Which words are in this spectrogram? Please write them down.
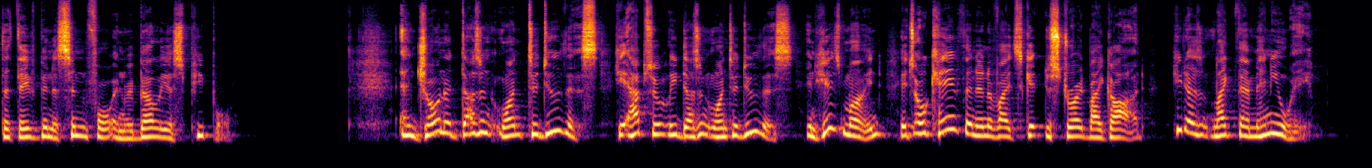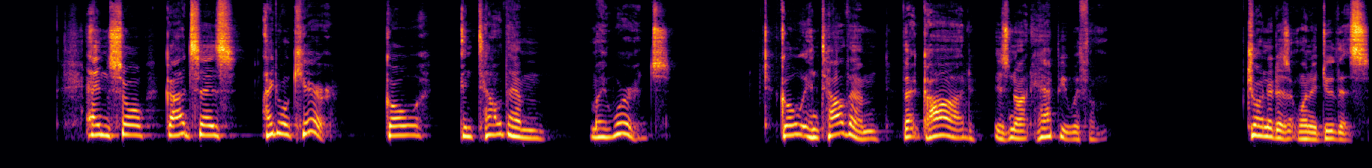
that they've been a sinful and rebellious people. And Jonah doesn't want to do this. He absolutely doesn't want to do this. In his mind, it's okay if the Ninevites get destroyed by God. He doesn't like them anyway. And so God says, I don't care. Go and tell them my words. Go and tell them that God is not happy with them. Jonah doesn't want to do this.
